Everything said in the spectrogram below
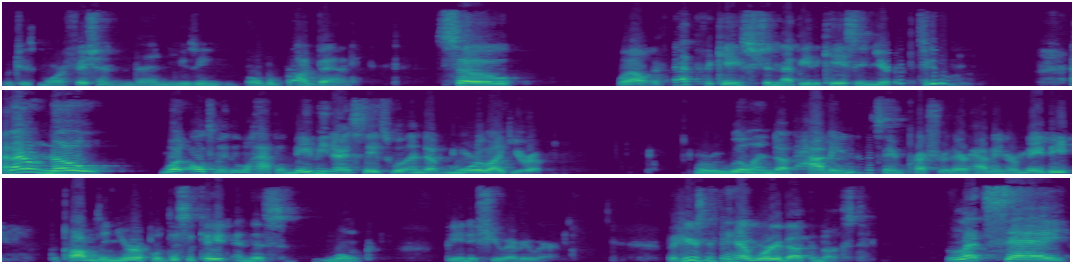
which is more efficient than using mobile broadband. So, well, if that's the case, shouldn't that be the case in Europe too? And I don't know what ultimately will happen. Maybe the United States will end up more like Europe, where we will end up having the same pressure they're having, or maybe the problems in Europe will dissipate and this won't be an issue everywhere. But here's the thing I worry about the most. Let's say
